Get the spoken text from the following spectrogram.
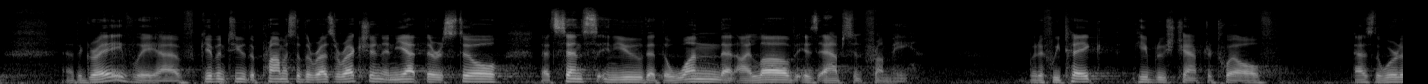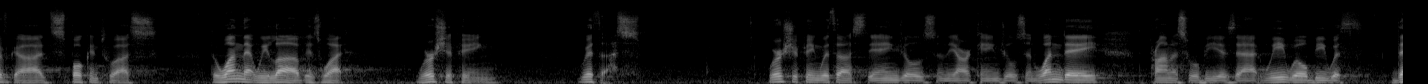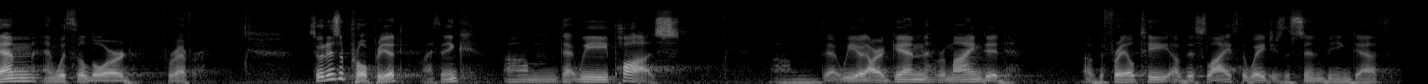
at the grave. We have given to you the promise of the resurrection, and yet there is still that sense in you that the one that I love is absent from me. But if we take Hebrews chapter 12 as the Word of God spoken to us, the one that we love is what? Worshipping with us. worshiping with us the angels and the archangels. And one day, the promise will be is that we will be with them and with the Lord forever. So it is appropriate, I think, um, that we pause, um, that we are again reminded of the frailty of this life, the wages of sin being death,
